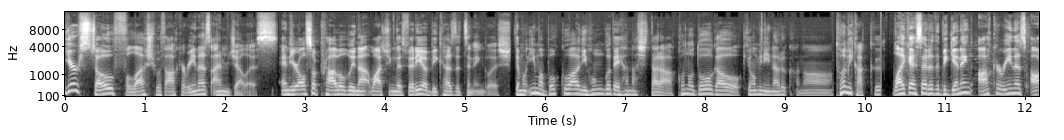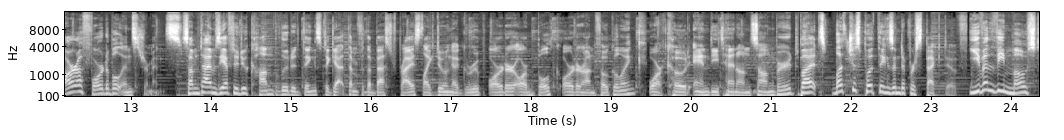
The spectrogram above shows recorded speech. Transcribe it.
you're so flush with ocarinas, I'm jealous. And you're also probably not watching this video because it's in English. でも今僕は日本語で話したらこの動画を興味になるかなとにかく Like I said at the beginning, ocarinas are affordable instruments. Sometimes you have to do convoluted things to get them for the best price, like doing a group order or bulk order on Focalink, or code Andy10 on Songbird. But let's just put things into perspective. Even the most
